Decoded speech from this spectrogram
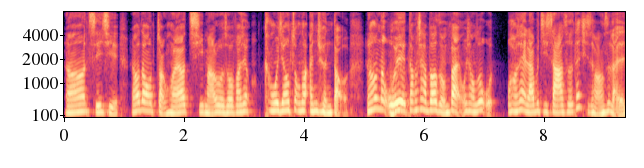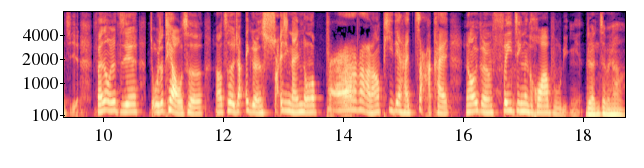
然后骑一骑，然后当我转回来要骑马路的时候，发现看我已经要撞到安全岛了，然后呢我也当下不知道怎么办，我想说我我好像也来不及刹车，但其实好像是来得及。反正我就直接我就跳车，然后车就一个人摔进来，你懂了，叭叭，然后屁垫还炸开，然后一个人飞进那个花圃里面。人怎么样？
